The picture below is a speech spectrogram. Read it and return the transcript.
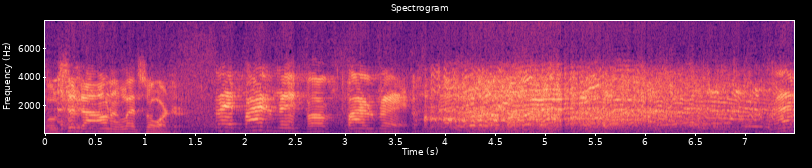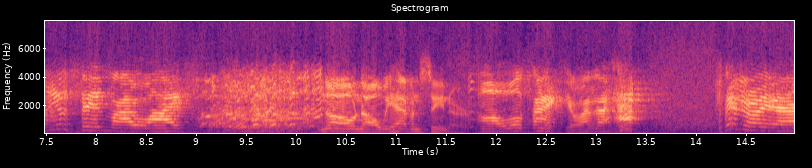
Well, sit down and let's order. Pardon me, folks, pardon me. Have you seen my wife? No, no, we haven't seen her. Oh, well, thank you. And a happy New Year.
